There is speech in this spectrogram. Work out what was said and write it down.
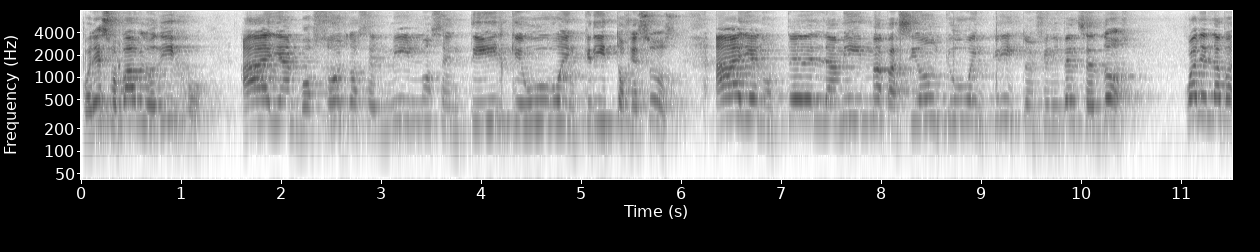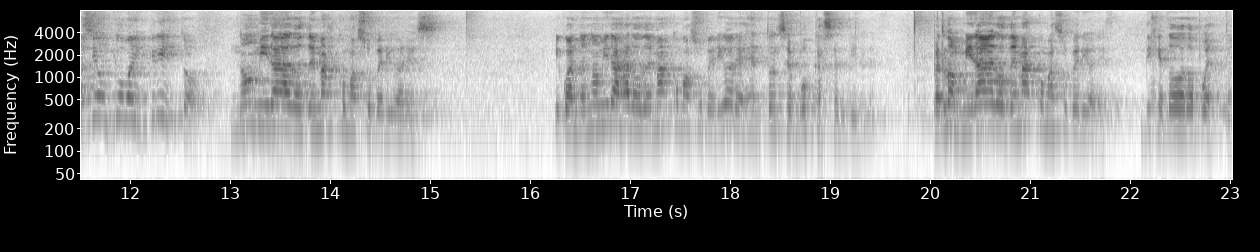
Por eso Pablo dijo, haya en vosotros el mismo sentir que hubo en Cristo Jesús. Haya en ustedes la misma pasión que hubo en Cristo en Filipenses 2. ¿Cuál es la pasión que hubo en Cristo? No mirar a los demás como a superiores. Y cuando no miras a los demás como a superiores, entonces buscas servirle. Perdón, mirar a los demás como a superiores. Dije todo lo opuesto.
